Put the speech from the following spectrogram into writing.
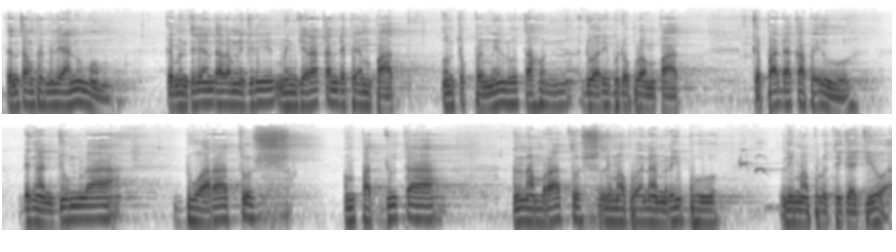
tentang Pemilihan Umum. Kementerian Dalam Negeri menjerahkan DP4 untuk pemilu tahun 2024 kepada KPU dengan jumlah 204 juta 656.053 jiwa.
